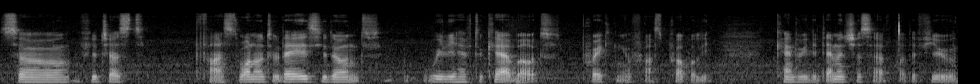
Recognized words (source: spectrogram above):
So if you just fast one or two days, you don't really have to care about breaking your fast properly. Can't really damage yourself, but if you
